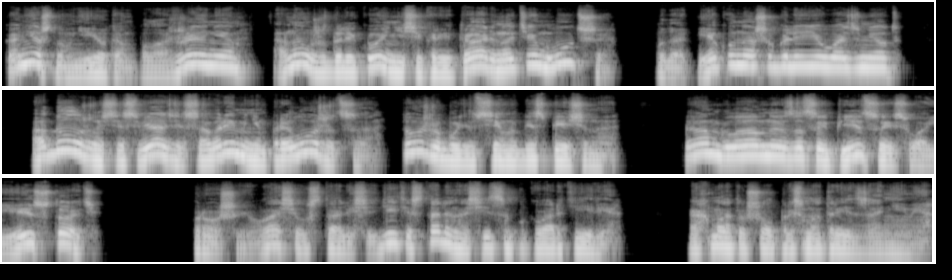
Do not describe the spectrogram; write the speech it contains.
Конечно, у нее там положение. Она уже далеко и не секретарь, но тем лучше. Под опеку нашу Галию возьмет. А должности связи со временем приложится, тоже будет всем обеспечено. Там главное зацепиться и своей стать. Проша и Вася устали сидеть и стали носиться по квартире. Ахмат ушел присмотреть за ними.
